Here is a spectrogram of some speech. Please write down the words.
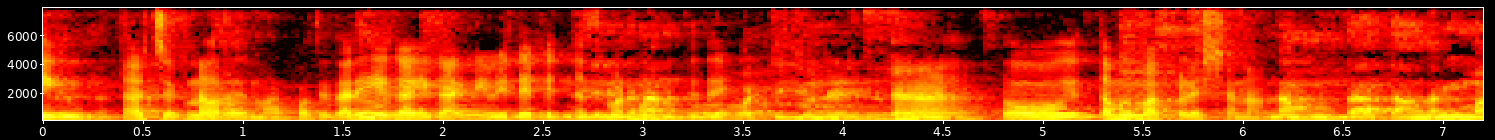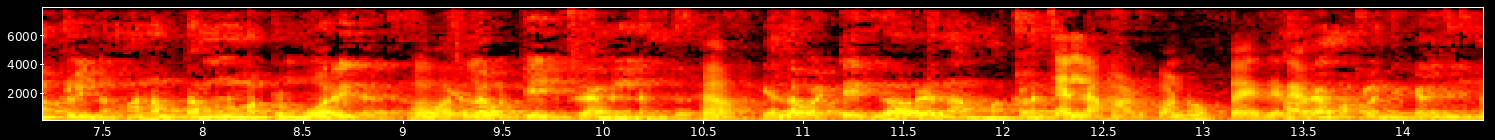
ಈಗ. ಅರ್ಚಕನ ಅವ್ರು ಮಾಡ್ಕೊತಿದ್ದಾರೆ. ಈಗ ಹೀಗಾಗಿ ನೀವು ಇದೇ ಬಿಸ್ನೆಸ್ ಮಾಡ್ಕೊಂಡಿದ್ದೀರಿ. ಒಟ್ಟಿ ಜೀವನ ನಡೀತದೆ. ತಮಗೆ ಮಕ್ಕಳು ಎಷ್ಟು ಜನ? ನಮ್ಮ ನನಗೆ ಮಕ್ಕಳಿಲ್ಲಮ್ಮ ನಮ್ಮ ತಮ್ಮನ ಮಕ್ಕಳು ಮೂವರ ಇದ್ದಾರೆ. ಎಲ್ಲ ಜಾಯಿಂಟ್ ಫ್ಯಾಮಿಲಿ ನಮ್ದು. ಎಲ್ಲ ಹೊಟ್ಟೆ ಇದ್ವಿ ಅವರೇ ನಮ್ಮ ಮಕ್ಕಳನ್ನ ಎಲ್ಲ ಮಾಡ್ಕೊಂಡು ಹೋಗ್ತಾ ಇದ್ದಾರೆ? ಅವರೇ ಮಕ್ಕಳಂತ ಕೇಳಿದ್ದೀನಿ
